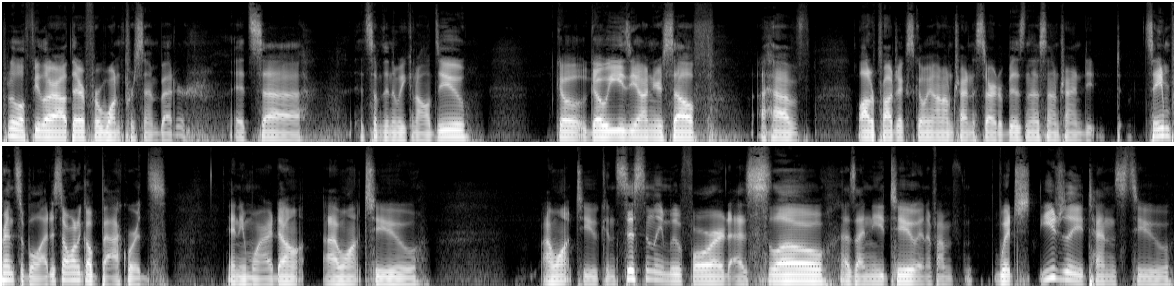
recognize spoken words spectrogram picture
put a little feeler out there for one percent better. It's uh it's something that we can all do. Go go easy on yourself. I have a lot of projects going on. I'm trying to start a business I'm trying to do same principle. I just don't want to go backwards anymore. I don't I want to I want to consistently move forward as slow as I need to and if I'm which usually tends to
